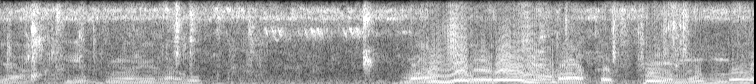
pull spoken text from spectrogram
อยากกินดเลยเรามอเยกมือมองตะกีนไม่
